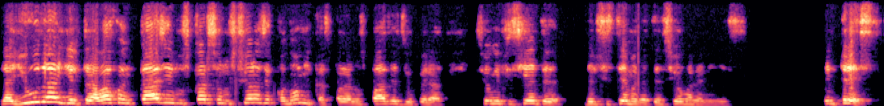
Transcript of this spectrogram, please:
La ayuda y el trabajo en calle y buscar soluciones económicas para los padres de operación eficiente del sistema de atención a la niñez. En tres,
